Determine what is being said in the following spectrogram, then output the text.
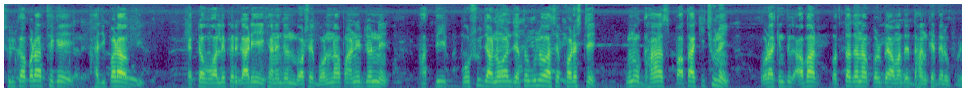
শুল্কাপাড়া থেকে হাজিপাড়া অবধি একটা ওয়ালেপের গাড়ি এখানে যখন বসে। বন্যা পানির জন্যে হাতি পশু জানোয়ার যতগুলো আছে ফরেস্টে কোনো ঘাস পাতা কিছু নেই। ওরা কিন্তু আবার অত্যাচার করবে আমাদের ধান ক্ষেতের উপরে।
